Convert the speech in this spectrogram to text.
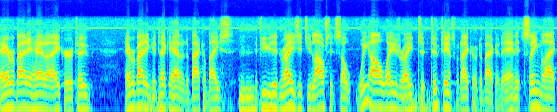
Everybody had an acre or two. Everybody in Kentucky had a tobacco base. Mhm. If you didn't raise it, you lost it. So we always raised two, two tenths of an acre of tobacco, and it seemed like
